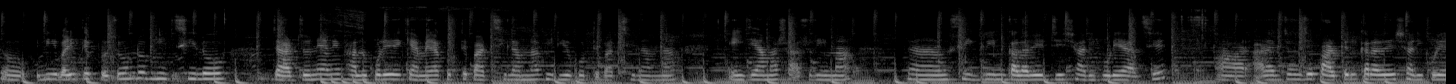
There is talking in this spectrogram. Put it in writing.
তো বিয়ে বাড়িতে প্রচণ্ড ভিড় ছিল, যার জন্যে আমি ভালো করে ক্যামেরা করতে পারছিলাম না, ভিডিও করতে পারছিলাম না। এই যে আমার শাশুড়ি মা সি গ্রিন কালারের যে শাড়ি পরে আছে, আর আরেকজন যে পার্পেল কালারের শাড়ি পরে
